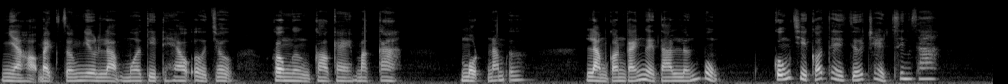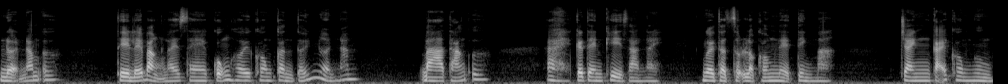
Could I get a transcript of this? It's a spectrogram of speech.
Nhà họ Bạch giống như là mua thịt heo ở chợ, không ngừng co kè mặc cả. Một năm ư, làm con gái người ta lớn bụng, cũng chỉ có thể giữa trẻ sinh ra. Nửa năm ư, thì lấy bằng lái xe cũng hơi không cần tới nửa năm. Ba tháng ư, ai, cái tên khỉ già này, người thật sự là không nể tình mà. Tranh cãi không ngừng,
